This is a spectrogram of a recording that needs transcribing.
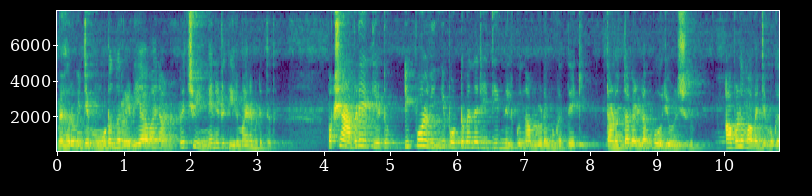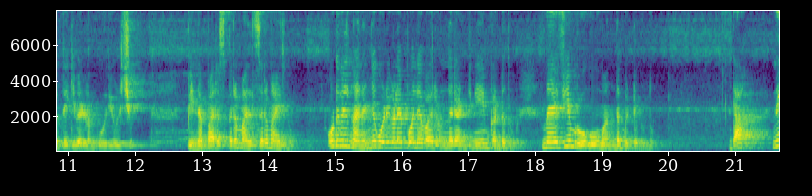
മെഹ്റുവിന്റെ മൂടൊന്ന് റെഡിയാവാനാണ് റിച്ചു ഇങ്ങനൊരു തീരുമാനമെടുത്തത്. പക്ഷെ അവിടെ എത്തിയിട്ടും ഇപ്പോൾ വിങ്ങി പൊട്ടുമെന്ന രീതിയിൽ നിൽക്കുന്ന അവളുടെ മുഖത്തേക്ക് തണുത്ത വെള്ളം കോരി ഒഴിച്ചതും അവളും അവന്റെ മുഖത്തേക്ക് വെള്ളം കോരി ഒഴിച്ചു. പിന്നെ പരസ്പരം മത്സരമായിരുന്നു. ഒടുവിൽ നനഞ്ഞ കോഴികളെപ്പോലെ വരുന്ന രണ്ടിനെയും കണ്ടതും മേഫിയും റോഹുവും അന്തം വിട്ടു നിന്നു. ഡാ നീ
